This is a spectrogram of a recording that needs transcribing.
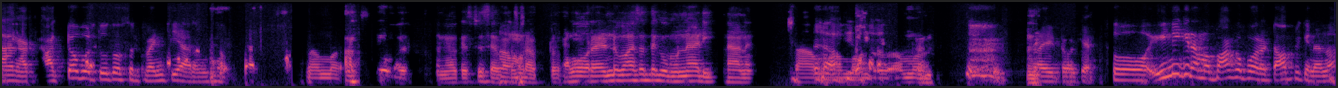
நாங்க அக்டோபர் டூ தௌசண்ட் டுவெண்ட்டி ஆரம்பிச்சோம். ஆமா. அக்டோபர் ஆகஸ்ட் செப்டம்பர் அக்டோபர் ஒரு ரெண்டு மாசத்துக்கு முன்னாடி நானு. ஆமா ஆமா. ரைட் ஓகே ஸோ இன்னைக்கு நம்ம பார்க்க போற டாபிக் என்னன்னா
